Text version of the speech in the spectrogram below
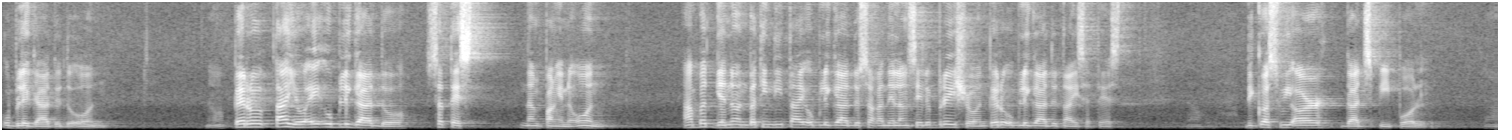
obligado doon. No? Pero tayo ay obligado sa test ng Panginoon. Ah, ba't ganon? Ba't hindi tayo obligado sa kanilang celebration, pero obligado tayo sa test? No? Because we are God's people. No?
